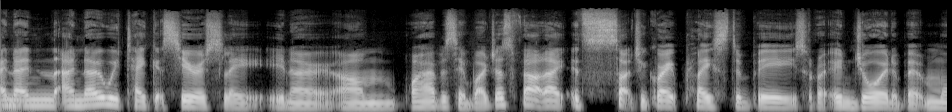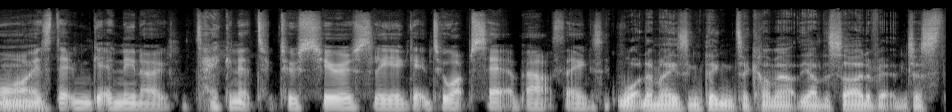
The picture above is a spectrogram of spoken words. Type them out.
and Mm-hmm. I, I know we take it seriously, you know, um, what happens here, but I just felt like it's such a great place to be, sort of enjoyed a bit more Mm. instead of getting, you know, taking it too, too seriously and getting too upset about things. What an amazing thing to come out the other side of it and just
